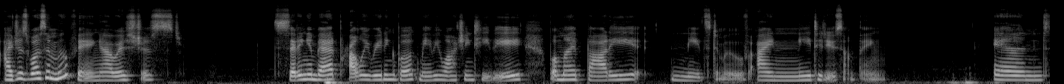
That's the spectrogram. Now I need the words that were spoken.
I just wasn't moving. I was just sitting in bed, probably reading a book, maybe watching TV, but my body needs to move. I need to do something. And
